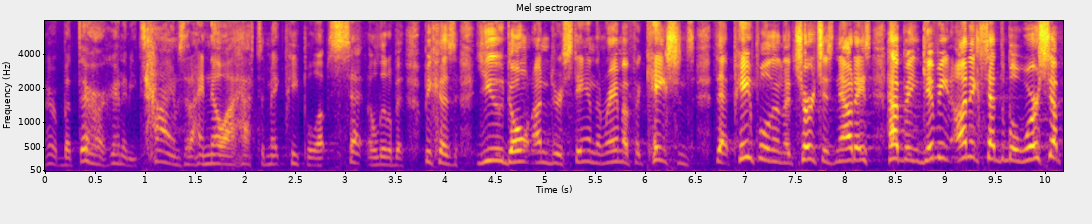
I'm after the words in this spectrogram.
But there are going to be times that I know I have to make people upset a little bit because you don't understand the ramifications that people in the churches nowadays have been giving unacceptable worship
